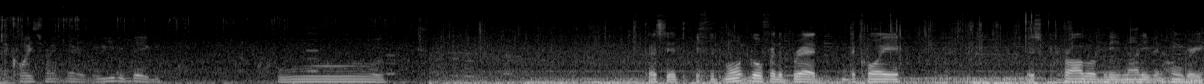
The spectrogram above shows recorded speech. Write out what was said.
the koi's right there, really big. Ooh. Because it, if it won't go for the bread, the koi is probably not even hungry.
